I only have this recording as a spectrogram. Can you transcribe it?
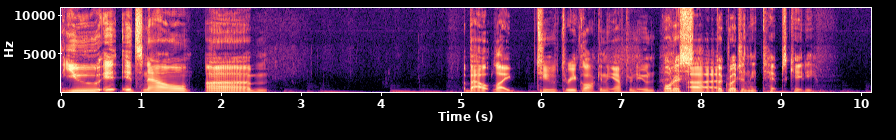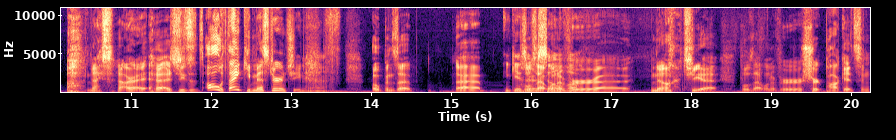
you, it, it's now um, about like two, three o'clock in the afternoon. Boris Uh, begrudgingly tips Katie. Oh, nice. All right. Uh, she says, "Oh, thank you, Mister," and she Yeah. opens up, uh, He gives pulls a out one of silver. her. Uh, no, she uh, pulls out one of her shirt pockets and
